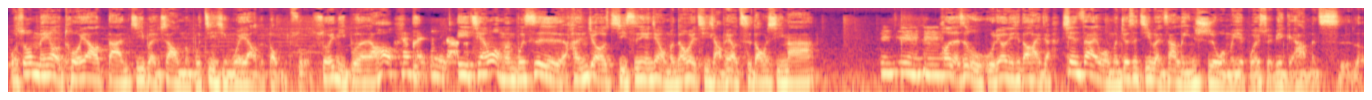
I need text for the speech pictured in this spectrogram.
我说没有托药单，基本上我们不进行喂药的动作，所以你不能。然后以前我们不是很久几十年前，我们都会请小朋友吃东西吗？嗯嗯嗯，或者是五五六年前都还这样。现在我们就是基本上零食，我们也不会随便给他们吃了。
